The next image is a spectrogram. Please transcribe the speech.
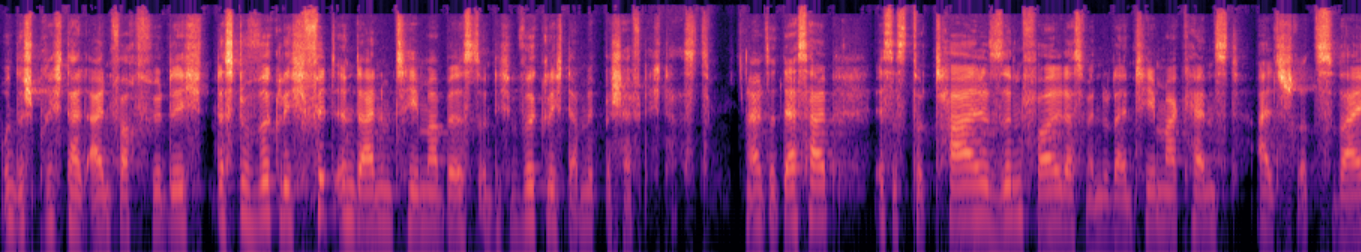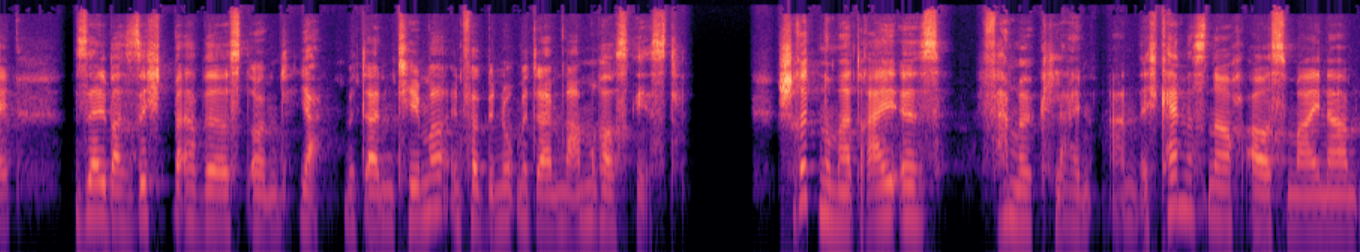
Und es spricht halt einfach für dich, dass du wirklich fit in deinem Thema bist und dich wirklich damit beschäftigt hast. Also deshalb ist es total sinnvoll, dass wenn du dein Thema kennst, als Schritt zwei selber sichtbar wirst und ja, mit deinem Thema in Verbindung mit deinem Namen rausgehst. Schritt Nummer drei ist, fange klein an. Ich kenne es noch aus meiner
